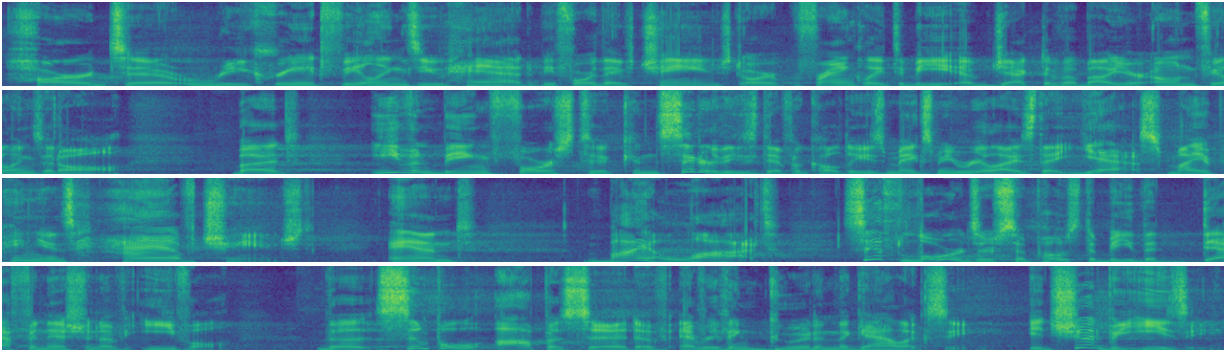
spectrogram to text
hard to recreate feelings you had before they've changed, or frankly, to be objective about your own feelings at all. But even being forced to consider these difficulties makes me realize that yes, my opinions have changed. And by a lot. Sith Lords are supposed to be the definition of evil, the simple opposite of everything good in the galaxy. It should be easy.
